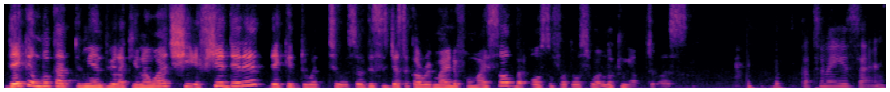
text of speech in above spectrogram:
They can look at me and be like you know what she if she did it they could do it too. So this is just like a reminder for myself but also for those who are looking up to us. That's amazing.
